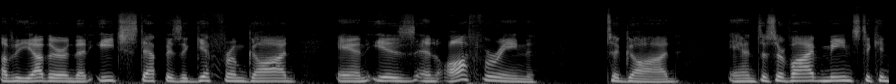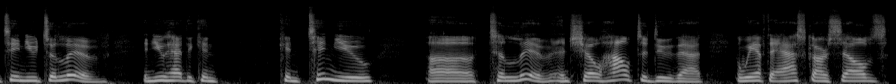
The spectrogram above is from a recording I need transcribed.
of the other, and that each step is a gift from God and is an offering to God. And to survive means to continue to live. And you had to con- continue uh, to live and show how to do that. And we have to ask ourselves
